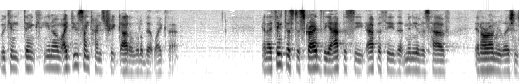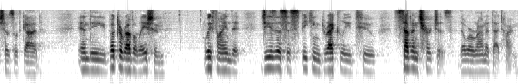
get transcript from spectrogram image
We can think, you know, I do sometimes treat God a little bit like that. And I think this describes the apathy, apathy that many of us have in our own relationships with God. In the book of Revelation, we find that Jesus is speaking directly to seven churches that were around at that time.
